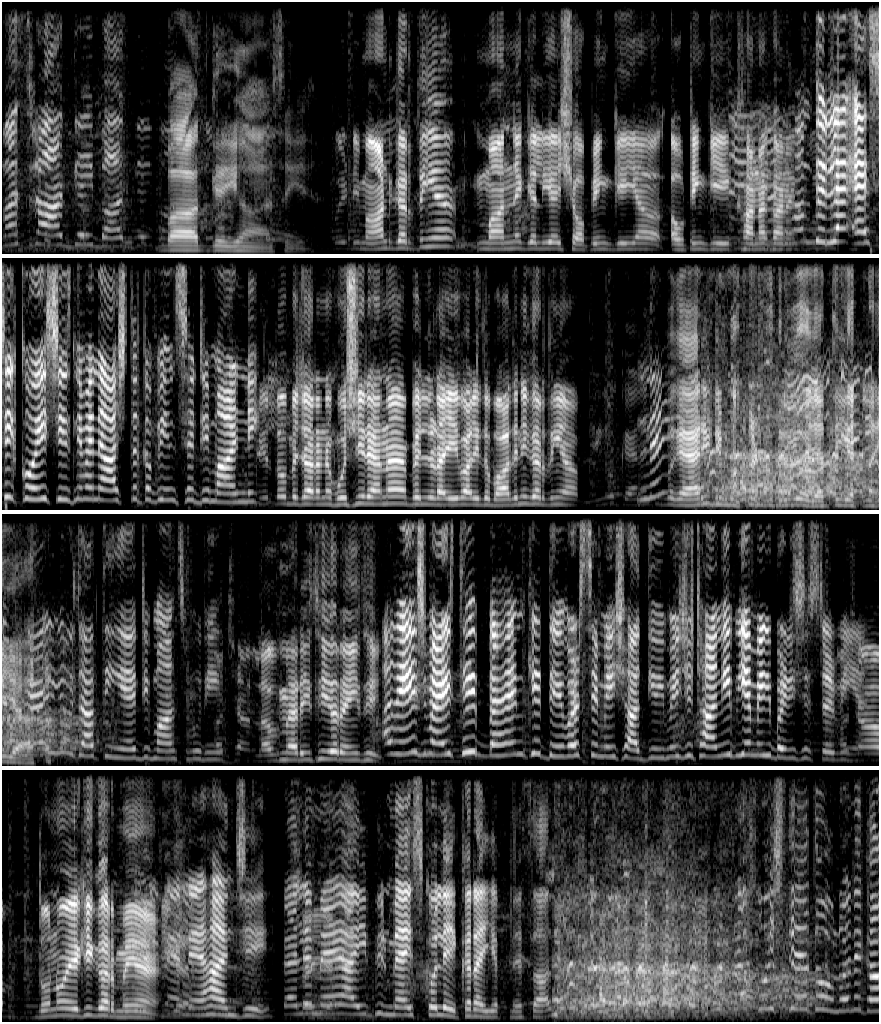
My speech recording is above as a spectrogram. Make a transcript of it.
बस रात गई बात गई बात गई हाँ सही है। कोई डिमांड करती हैं मानने के लिए शॉपिंग की या आउटिंग की खाना खाने? की अलहमदिल्ला ऐसी कोई चीज़ नहीं मैंने आज तक कभी इनसे डिमांड नहीं तो बेचारा ने खुश ही रहना है फिर लड़ाई वाली तो बात नहीं करती हैं आप। बगैर ही डिमांड पूरी हो जाती है ना यार। हो जाती हैं डिमांड्स पूरी। अच्छा लव मैरिज थी या रही थी? अरेंज मैरिज थी बहन के देवर से मेरी शादी हुई मेरी जेठानी भी है मेरी बड़ी सिस्टर भी है। आप दोनों एक ही घर में हैं? हाँ जी। पहले मैं आई फिर मैं इसको लेकर आई अपने साथ उससे खुश थे तो उन्होंने कहा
